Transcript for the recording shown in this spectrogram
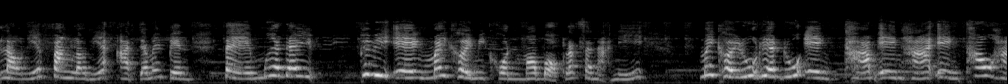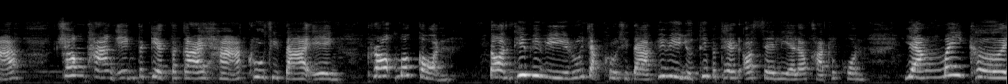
เหล่านี้ฟังเหล่านี้อาจจะไม่เป็น แต่เมื่อได้พี่วีเองไม่เคยมีคนมาบอกลักษณะนี้ ไม่เคยรู้เรียนรู้เอง ถามเองหาเองเข้าหา ช่องทางเองตะเกียกตะกายหาครูสิตาเอง เพราะเมื่อก่อนตอนที่พี่วีรู้จักครูสิตาพี่วีอยู่ที่ประเทศออสเตรเลียแล้วค่ะทุกคนยังไม่เคย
